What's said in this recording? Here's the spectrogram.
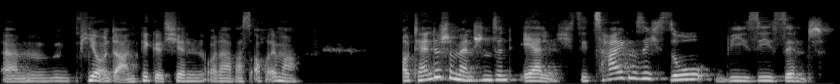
ähm, hier und da ein Pickelchen oder was auch immer. Authentische Menschen sind ehrlich. Sie zeigen sich so, wie sie sind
